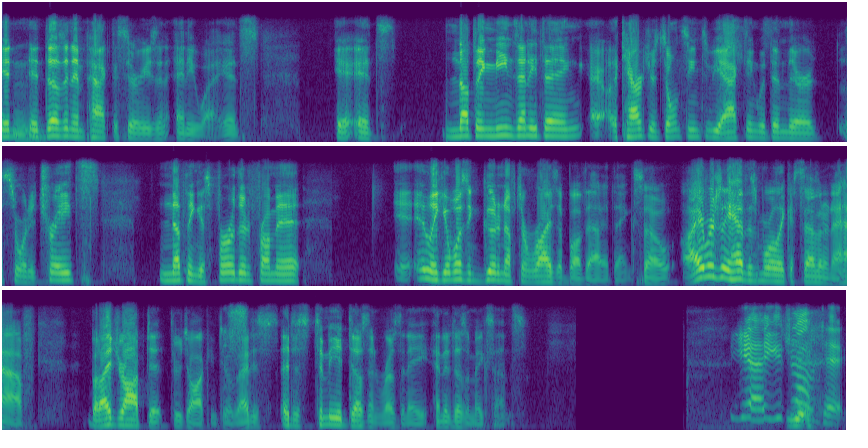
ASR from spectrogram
it Mhm. it doesn't impact the series in any way it's it, it's nothing means anything Uh, the characters don't seem to be acting within their sort of traits nothing is furthered from it. It, it- like it wasn't good enough to rise above that i think so i originally had this more like a seven and a half but i dropped it through talking to him i just it just to me it doesn't resonate and it doesn't make sense Yeah, you Yeah. dropped it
